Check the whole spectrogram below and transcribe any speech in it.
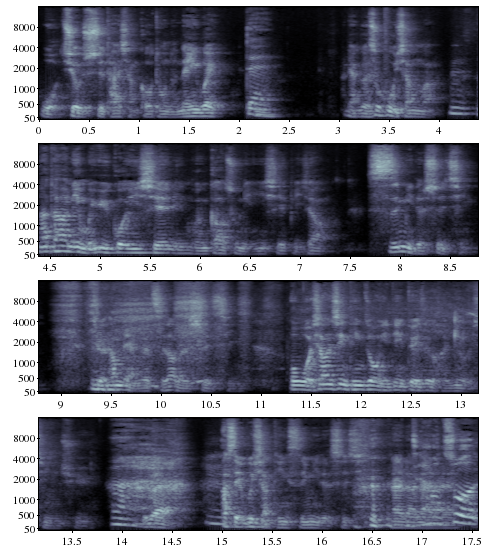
我就是他想沟通的那一位。对，嗯、两个是互相嘛。嗯，那当然，你有没有遇过一些灵魂告诉你一些比较私密的事情，就他们两个知道的事情？我、嗯、我相信听众一定对这个很有兴趣，啊，对不对？嗯、啊，谁不想听私密的事情？来来来，然后做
